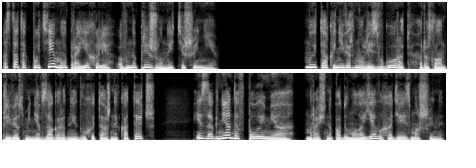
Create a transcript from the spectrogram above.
Остаток пути мы проехали в напряженной тишине. Мы так и не вернулись в город. Руслан привез меня в загородный двухэтажный коттедж. «Из огня да в полымя», — мрачно подумала я, выходя из машины.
